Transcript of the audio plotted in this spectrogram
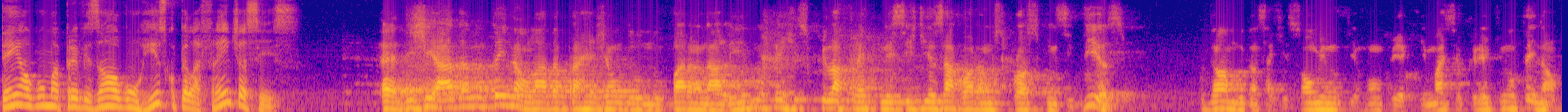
Tem alguma previsão, algum risco pela frente, Assis? É, de geada não tem não, lá para a região do, do, Paraná ali, não tem risco pela frente nesses dias agora, nos próximos 15 dias. Vou dar uma mudança aqui, só um minutinho, vamos ver aqui, mas eu creio que não tem não.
